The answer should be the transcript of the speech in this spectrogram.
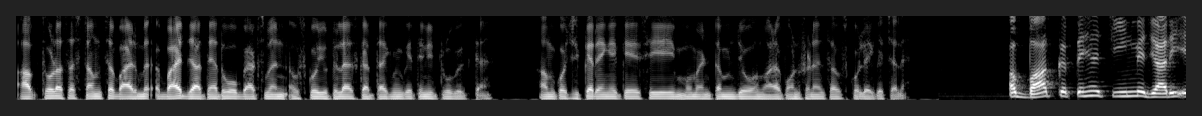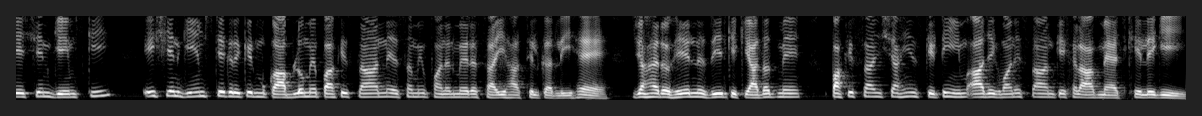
آپ تھوڑا سا اسٹمپ سے باہر باہر جاتے ہیں تو وہ بیٹسمین اس کو یوٹیلائز کرتا ہے کیونکہ اتنی ٹرو وکٹ ہیں ہم کوشش کریں گے کہ اسی مومنٹم جو ہمارا کانفیڈنس ہے اس کو لے کے چلیں اب بات کرتے ہیں چین میں جاری ایشین گیمز کی۔ ایشین گیمز کے کرکٹ مقابلوں میں پاکستان نے سیمی فائنل میں رسائی حاصل کر لی ہے، جہاں روہیل نذیر کی قیادت میں پاکستان شاہینز کی ٹیم آج افغانستان کے خلاف میچ کھیلے گی۔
